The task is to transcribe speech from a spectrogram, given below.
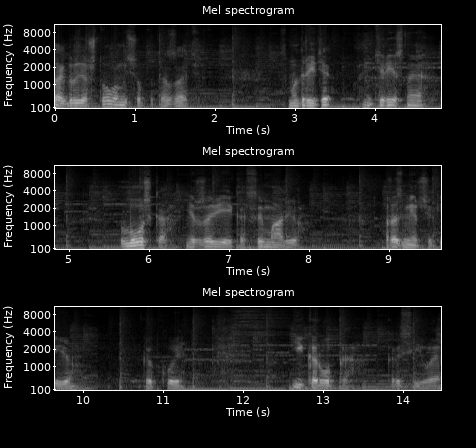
Так, друзья, что вам еще показать? Смотрите, интересная ложка нержавейка с эмалью. Размерчик ее какой. И коробка красивая.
